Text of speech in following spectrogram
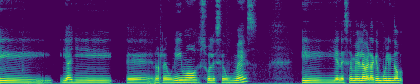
Y, allí eh, nos reunimos, suele ser un mes, y en ese mes la verdad que es muy lindo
